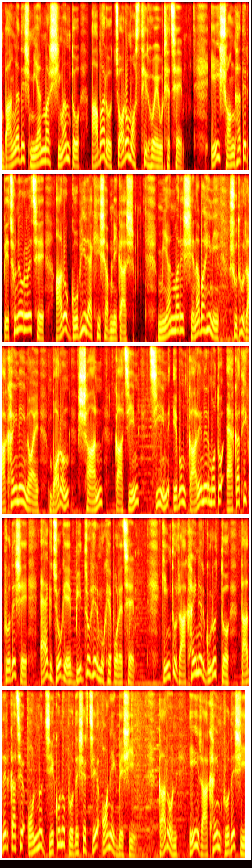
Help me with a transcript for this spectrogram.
বাংলাদেশ মিয়ানমার সীমান্ত আবারও চরম অস্থির হয়ে উঠেছে। এই সংঘাতের পেছনেও রয়েছে আরও গভীর এক হিসাব নিকাশ। মিয়ানমারের সেনাবাহিনী শুধু রাখাইনেই নয়, বরং শান, কাচিন, চীন এবং কারেনের মতো একাধিক প্রদেশে একযোগে বিদ্রোহের মুখে পড়েছে। কিন্তু রাখাইনের গুরুত্ব তাদের কাছে অন্য যে কোনো প্রদেশের চেয়ে অনেক বেশি, কারণ এই রাখাইন প্রদেশই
